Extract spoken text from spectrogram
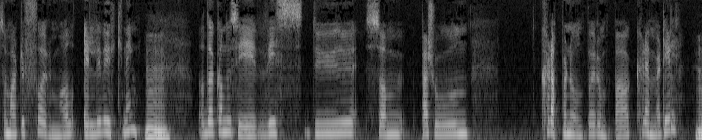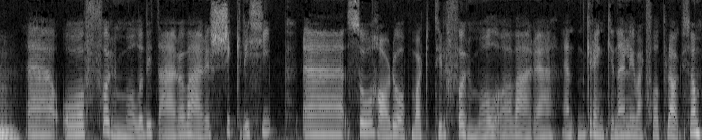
som har til formål eller virkning. Mm. Og da kan du si hvis du som person klapper noen på rumpa og klemmer til, mm. eh, og formålet ditt er å være skikkelig kjip, eh, så har du åpenbart til formål å være enten krenkende eller i hvert fall plagsom.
